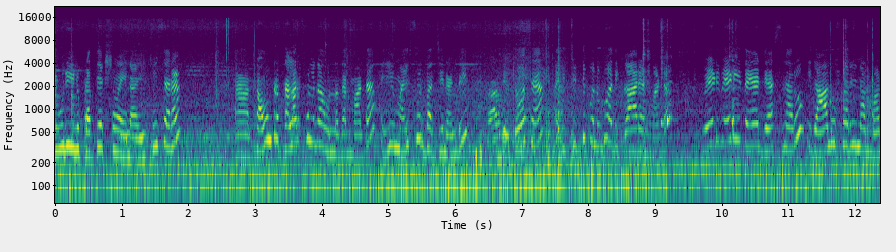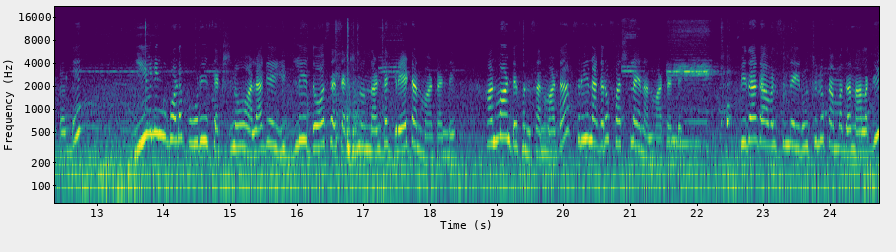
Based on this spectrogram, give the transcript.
పూరీలు ప్రత్యక్షమైనాయి. చూసారా? కౌంటర్ కలర్ఫుల్గా ఉన్నదన్నమాట. ఈ మైసూర్ బజ్జీనండి. ఇది దోశ అది చిట్టి పునుగు అది గారె అనమాట వేడి వేడి తయారు చేస్తున్నారు. ఇది ఆలూ కర్రీ అనమాట అండి. ఈవినింగ్ కూడా పూరీ సెక్షను అలాగే ఇడ్లీ దోశ సెక్షన్ ఉందంటే గ్రేట్ అనమాట అండి. హనుమాన్ టిఫిన్స్ అనమాట శ్రీనగర్ ఫస్ట్ లైన్ అనమాట అండి. ఫిదా కావాల్సిందే ఈ రుచులు కమ్మదనాలకి.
